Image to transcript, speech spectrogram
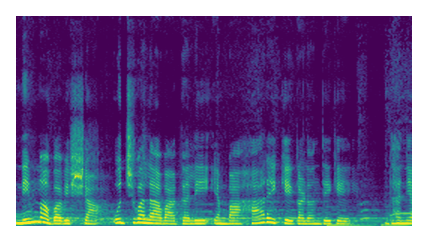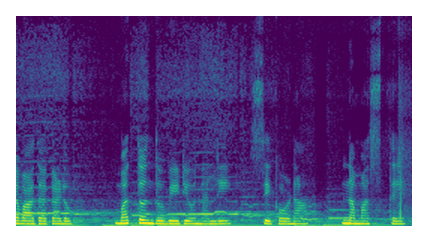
ನಿಮ್ಮ ಭವಿಷ್ಯ ಉಜ್ವಲವಾಗಲಿ ಎಂಬ ಹಾರೈಕೆಗಳೊಂದಿಗೆ ಧನ್ಯವಾದಗಳು. ಮತ್ತೊಂದು ವಿಡಿಯೋನಲ್ಲಿ ಸಿಗೋಣ. ನಮಸ್ತೆ.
